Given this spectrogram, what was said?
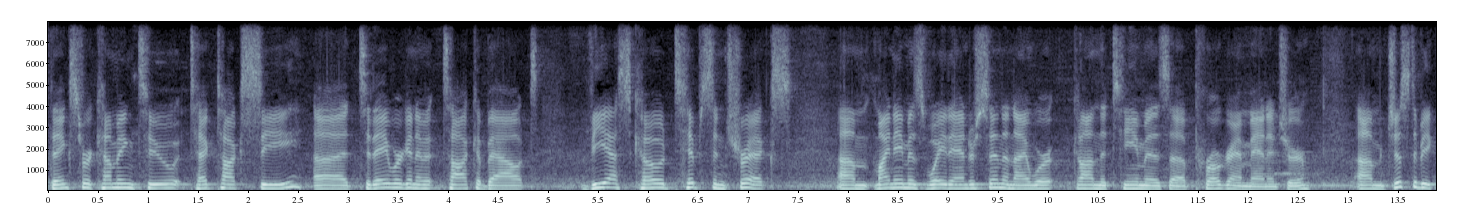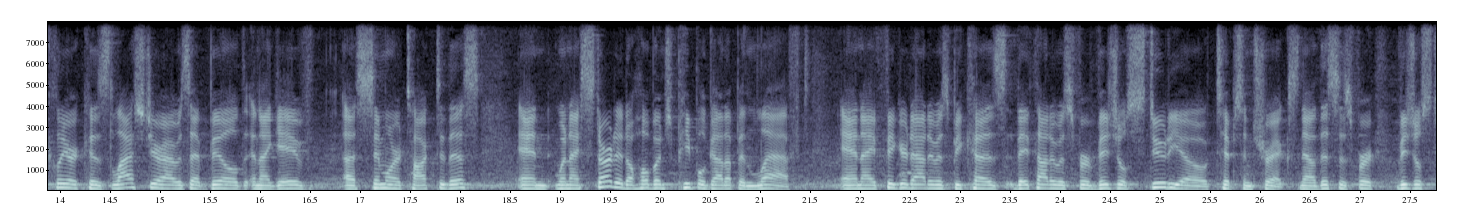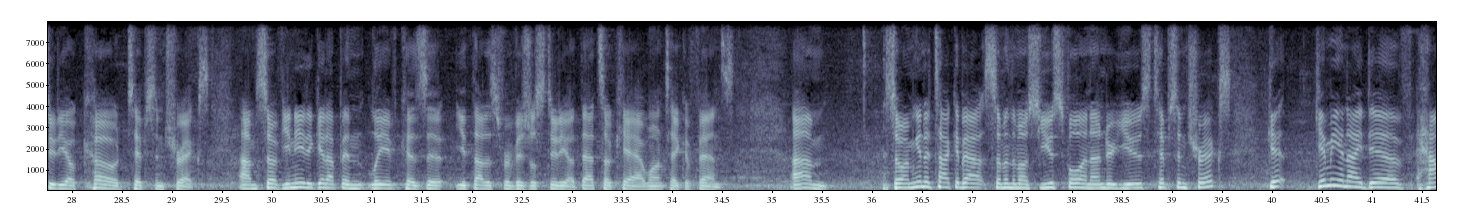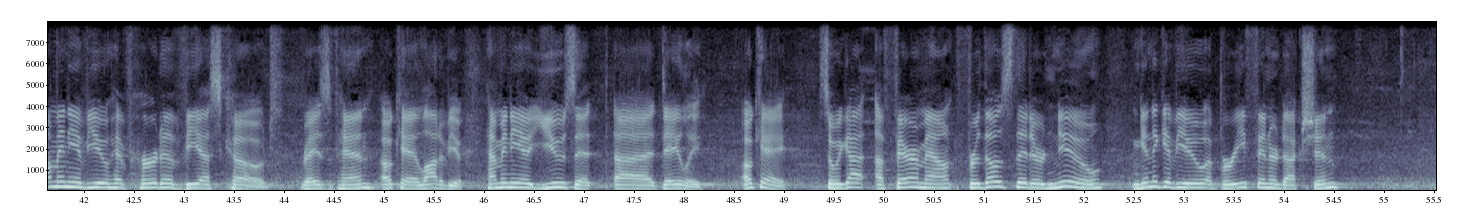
Thanks for coming to Tech Talk C. Uh, today we're going to talk about VS Code tips and tricks. Um, my name is Wade Anderson, and I work on the team as a program manager. Um, just to be clear, because last year I was at Build and I gave a similar talk to this, and when I started, a whole bunch of people got up and left and I figured out it was because they thought it was for Visual Studio tips and tricks. Now this is for Visual Studio Code tips and tricks. Um, so if you need to get up and leave because you thought it was for Visual Studio, that's okay. I won't take offense. Um, so I'm going to talk about some of the most useful and underused tips and tricks. Get give me an idea of how many of you have heard of VS Code. Raise a hand. Okay, a lot of you. How many of you use it uh, daily? Okay. So we got a fair amount. For those that are new, I'm going to give you a brief introduction.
